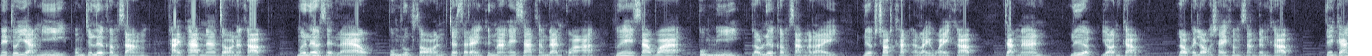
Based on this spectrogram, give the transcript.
ในตัวอย่างนี้ผมจะเลือกคำสั่งถ่ายภาพหน้าจอนะครับ เมื่อเลือกเสร็จแล้ว ปุ่มลูกศรจะแสดงขึ้นมาให้ทราบทางด้านขวา เพื่อให้ทราบว่าปุ่มนี้เราเลือกคำสั่งอะไร เลือก shortcut อะไรไว้ครับ จากนั้นเลือกย้อนกลับ เราไปลองใช้คำสั่งกันครับ ด้วยการ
